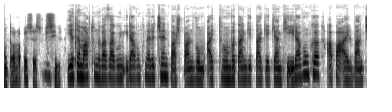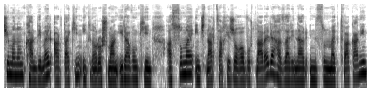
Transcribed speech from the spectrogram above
մոտավորապես այսպեսին է։ Եթե մարդու նվազագույն իրավունքները չեն պաշտպանվում, այդ թվում վտանգի տակ է կյանքի իրավունքը, ապա այլ բան չի մնում, քան դիմել արտաքին ինքնորոշման իրավունքին մասին, ասում է, ինչն Արցախի ժողովուրդն արել է 1991 թվականին,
